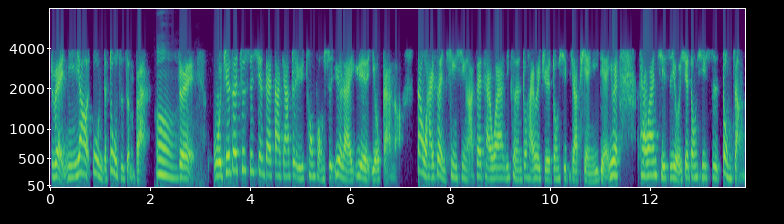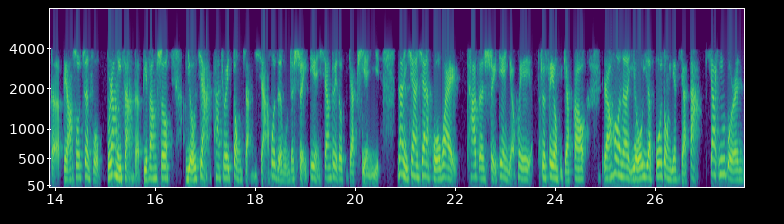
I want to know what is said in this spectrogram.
对不对？你要顾你的肚子怎么办？嗯，对。我觉得就是现在大家对于通膨是越来越有感了，但我还是很庆幸啊，在台湾你可能都还会觉得东西比较便宜一点，因为台湾其实有一些东西是冻涨的，比方说政府不让你涨的，比方说油价它就会冻涨一下，或者我们的水电相对都比较便宜。那你像现在国外它的水电也会就费用比较高，然后呢油的波动也比较大。像英国人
